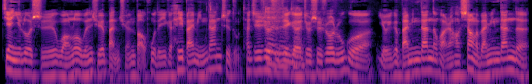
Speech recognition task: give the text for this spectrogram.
建议落实网络文学版权保护的一个黑白名单制度。它其实就是这个，就是说，如果有一个白名单的话，然后上了白名单的。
